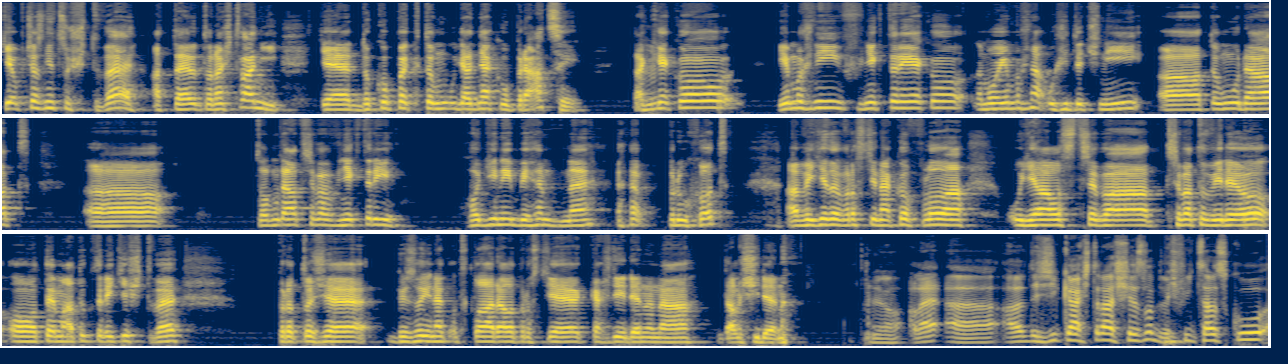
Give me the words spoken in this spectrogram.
tě občas něco štve a to, to naštvání tě dokope k tomu udělat nějakou práci, tak hmm. jako je možný v některé jako, nebo je možná užitečný uh, tomu dát uh, tomu dát třeba v některé hodiny během dne průchod, aby tě to prostě nakoplo a udělal třeba, třeba to video o tématu, který tě štve, protože bys ho jinak odkládal prostě každý den na další den. Jo, ale, uh, ale když říkáš teda 6 let ve Švýcarsku, uh,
